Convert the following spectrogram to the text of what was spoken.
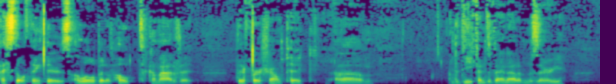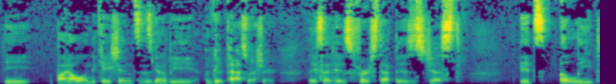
I still think there's a little bit of hope to come out of it. Their first round pick, um, the defensive end out of Missouri, he by all indications, is going to be a good pass rusher. They said his first step is just it's elite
